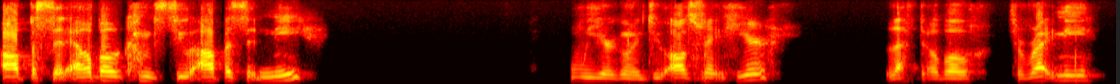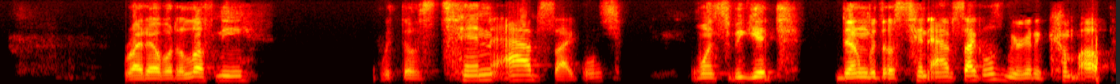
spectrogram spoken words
Opposite elbow comes to opposite knee. We are going to alternate here left elbow to right knee, right elbow to left knee with those 10 ab cycles. Once we get done with those 10 ab cycles, we're gonna come up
